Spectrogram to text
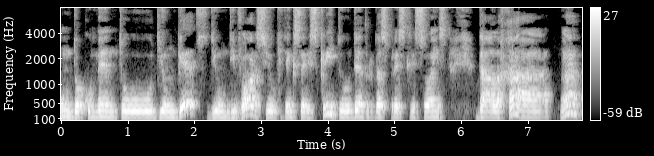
um documento de um get, de um divórcio que tem que ser escrito dentro das prescrições da Allahá, né?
